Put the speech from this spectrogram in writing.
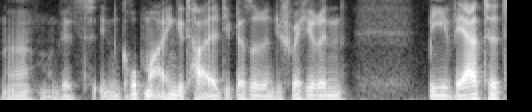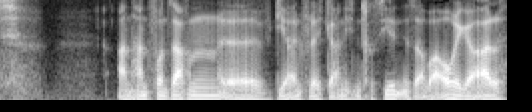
ne? man wird in Gruppen eingeteilt, die Besseren, die Schwächeren bewertet anhand von Sachen, äh, die einen vielleicht gar nicht interessieren, ist aber auch egal.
